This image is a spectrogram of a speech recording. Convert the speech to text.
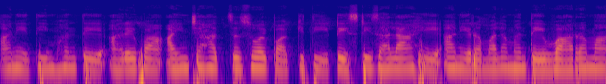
आणि ती म्हणते अरे वा आईंच्या हातचा स्वयंपाक किती टेस्टी झाला आहे. आणि रमाला म्हणते वा रमा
